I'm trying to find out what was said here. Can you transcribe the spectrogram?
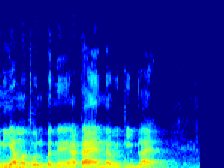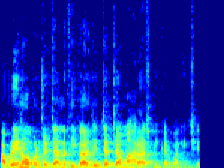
નિયમ હતો અને બંને હટાયા નવી ટીમ લાયા. આપણે એના ઉપર ચર્ચા નથી કરવી ચર્ચા મહારાષ્ટ્રની કરવાની છે.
